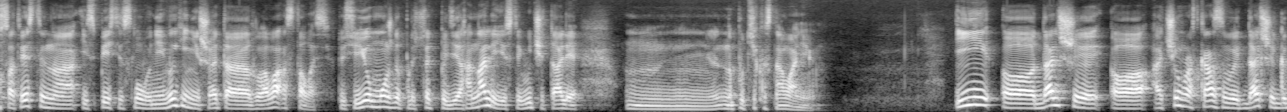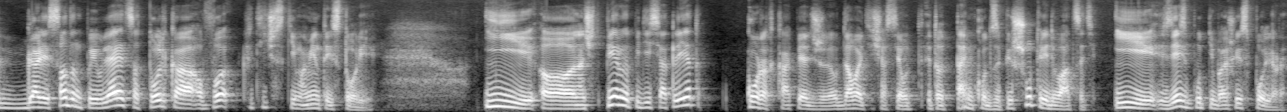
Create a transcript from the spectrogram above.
соответственно, из песни слова не выкинешь, эта глава осталась. То есть ее можно прочитать по диагонали, если вы читали на пути к основанию. И э, дальше, э, о чем рассказывает дальше Гарри Селдон, появляется только в критические моменты истории. И, э, значит, первые 50 лет, коротко, опять же, давайте сейчас я вот этот тайм-код запишу, 3.20, и здесь будут небольшие спойлеры.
